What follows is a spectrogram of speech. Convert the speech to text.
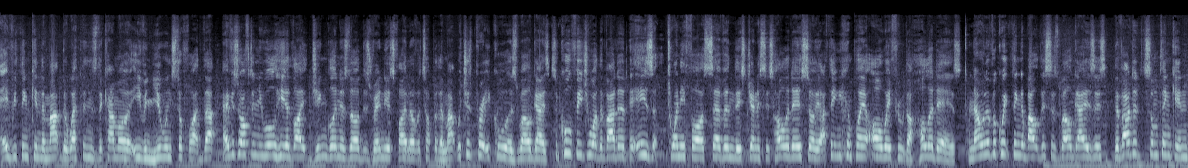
everything in the map, the weapons, the camo, even you and stuff like that. Every so often you will hear like jingling as though there's reindeers flying over top of the map, which is pretty cool as well, guys. It's a cool feature what they've added. It is 24-7 this Genesis holiday, so yeah, I think you can play it all the way through the holidays. Now another quick thing about this as well, guys, is they've added something in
